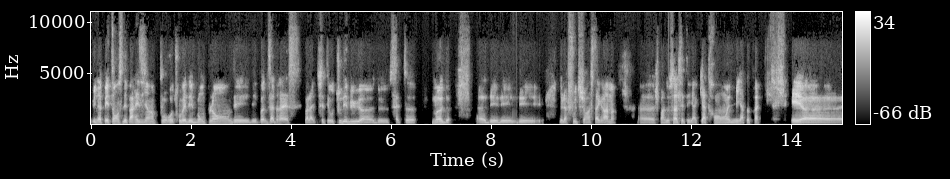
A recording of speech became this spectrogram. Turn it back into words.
une appétence des Parisiens pour retrouver des bons plans, des, des bonnes adresses. Voilà, c'était au tout début de cette mode des, des, des, de la food sur Instagram. Euh, je parle de ça, c'était il y a quatre ans et demi à peu près. Et, euh,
